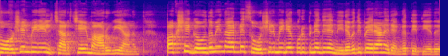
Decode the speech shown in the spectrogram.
സോഷ്യൽ മീഡിയയിൽ ചർച്ചയായി മാറുകയാണ്. പക്ഷേ ഗൗതമി നായരുടെ സോഷ്യൽ മീഡിയ കുറിപ്പിനെതിരെ നിരവധി പേരാണ് രംഗത്തെത്തിയത്.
